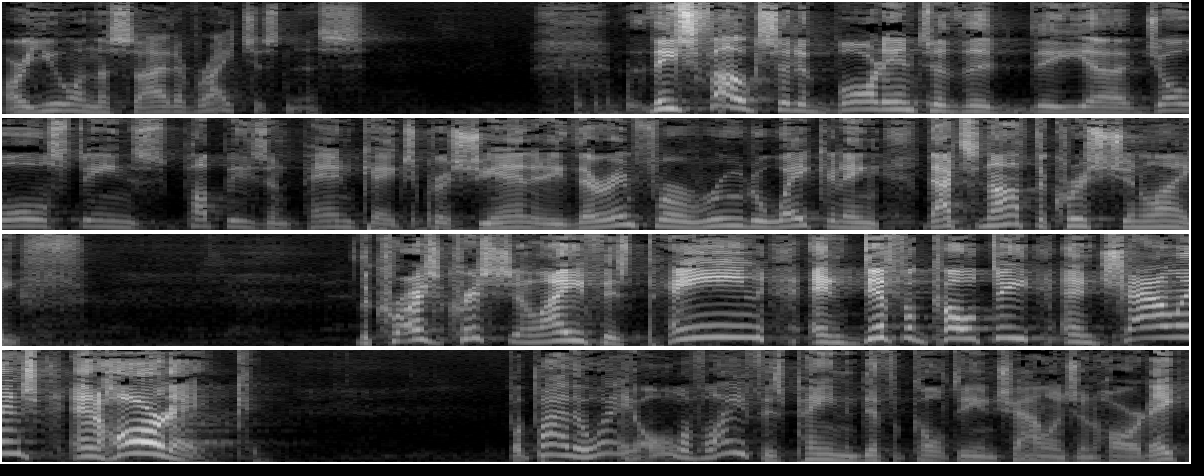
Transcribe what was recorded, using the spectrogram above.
are you on the side of righteousness? These folks that have bought into the, the uh, Joel Osteen's puppies and pancakes Christianity, they're in for a rude awakening. That's not the Christian life. The Christian life is pain and difficulty and challenge and heartache. But by the way, all of life is pain and difficulty and challenge and heartache.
